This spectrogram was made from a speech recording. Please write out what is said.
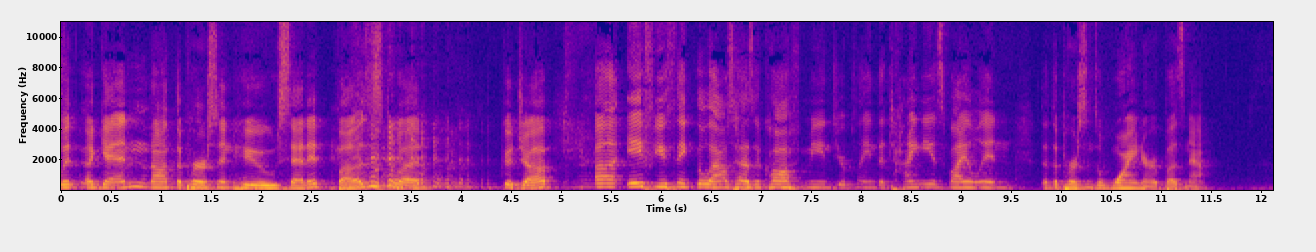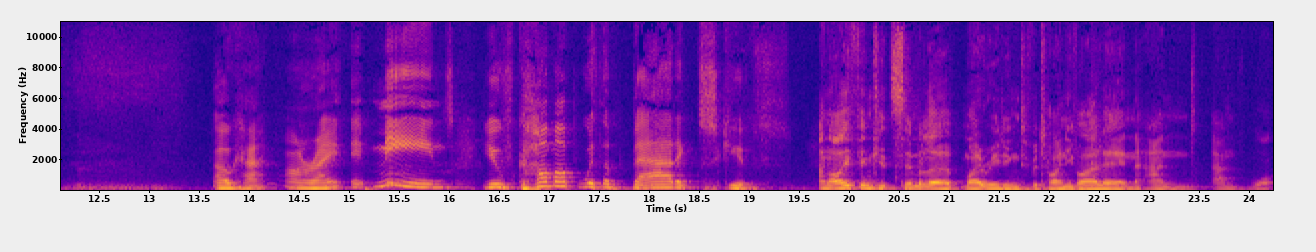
lit, again, not the person who said it buzzed, but good job. Uh, if you think the louse has a cough, means you're playing the tiniest violin that the person's a whiner. Buzz now. Okay, all right. It means you've come up with a bad excuse. And I think it's similar, my reading to the tiny violin and and what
